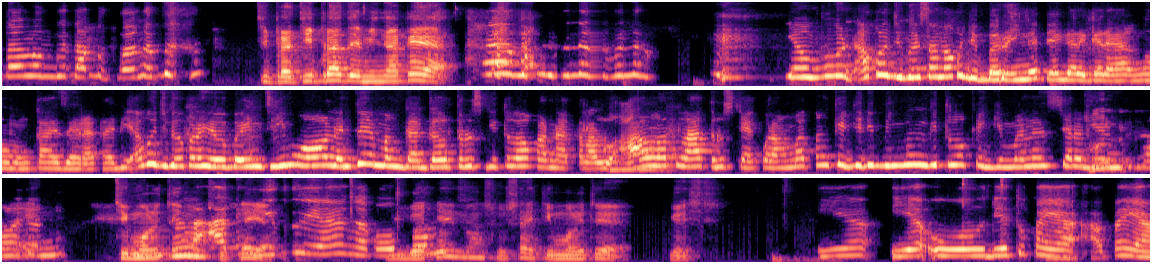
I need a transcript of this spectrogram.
tolong gue takut banget ciprat-ciprat ya minyaknya ya eh, bener bener bener Ya ampun, aku juga sama, aku juga baru inget ya gara-gara ngomong ke Zara tadi, aku juga pernah nyobain cimol, dan itu emang gagal terus gitu loh, karena terlalu hmm. alot lah, terus kayak kurang matang, kayak jadi bingung gitu loh, kayak gimana secara dia cimol enak. Cimol itu emang susah ya? gitu ya, nggak kompon. emang susah cimol itu ya, guys. Iya, iya ul dia tuh kayak apa ya?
